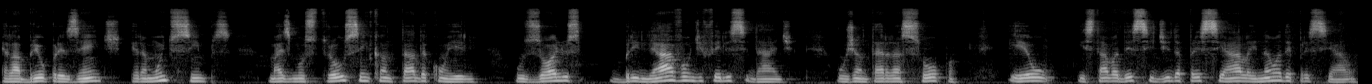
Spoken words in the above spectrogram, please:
Ela abriu o presente, era muito simples, mas mostrou-se encantada com ele. Os olhos brilhavam de felicidade. O jantar era sopa. Eu estava decidida a apreciá-la e não a depreciá-la.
